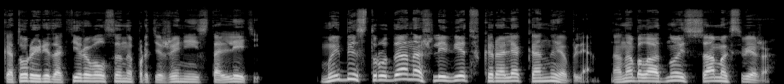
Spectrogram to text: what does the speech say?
который редактировался на протяжении столетий. Мы без труда нашли ветвь короля Канебля. Она была одной из самых свежих.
